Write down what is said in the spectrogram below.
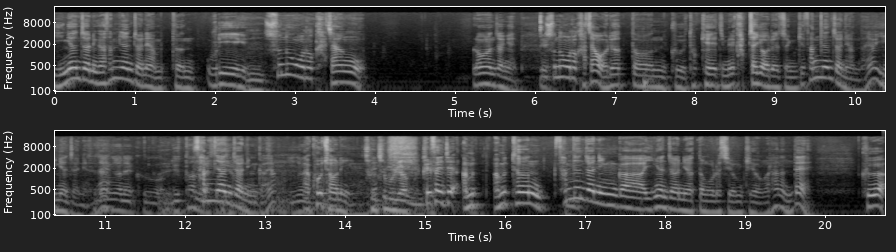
2년 전인가 3년 전에 아무튼 우리 수능으로 가장 롱원장님 수능으로 가장 어려웠던 그 독해 지문이 갑자기 어려워진 게 3년 전이었나요? 2년 전이었나요? 재작년에 그 뉴턴 3년 전인가요? 아, 그 전인데. 전체 문제. 그래서 이제 아무, 아무튼 3년 전인가 2년 전이었던 걸로 지금 기억을 하는데 그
